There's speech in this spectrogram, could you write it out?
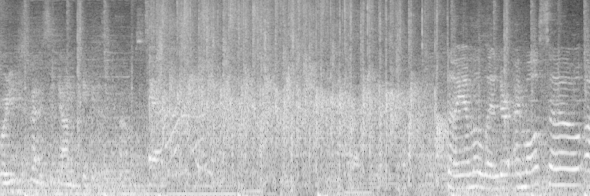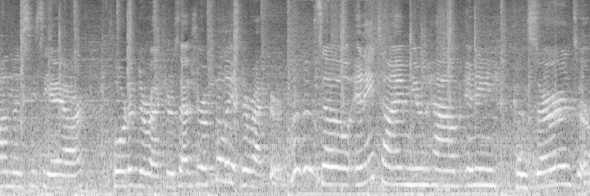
or do you just kind of sit down and take it as it comes? I am a lender. I'm also on the CCAR Board of Directors as your affiliate director. So anytime you have any concerns or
